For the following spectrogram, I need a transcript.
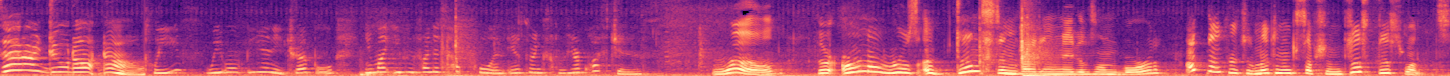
That I do not know. Please? We won't be any trouble. You might even find us helpful in answering some of your questions. Well, there are no rules against inviting natives on board. I think we could make an exception just this once.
